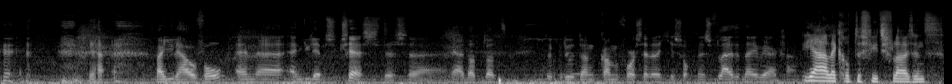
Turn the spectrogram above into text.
ja, maar jullie houden vol en, uh, en jullie hebben succes. Dus uh, ja, dat, dat, ik bedoel, dan kan ik me voorstellen dat je s ochtends fluitend naar je werk gaat. Ja, lekker op de fiets fluitend.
